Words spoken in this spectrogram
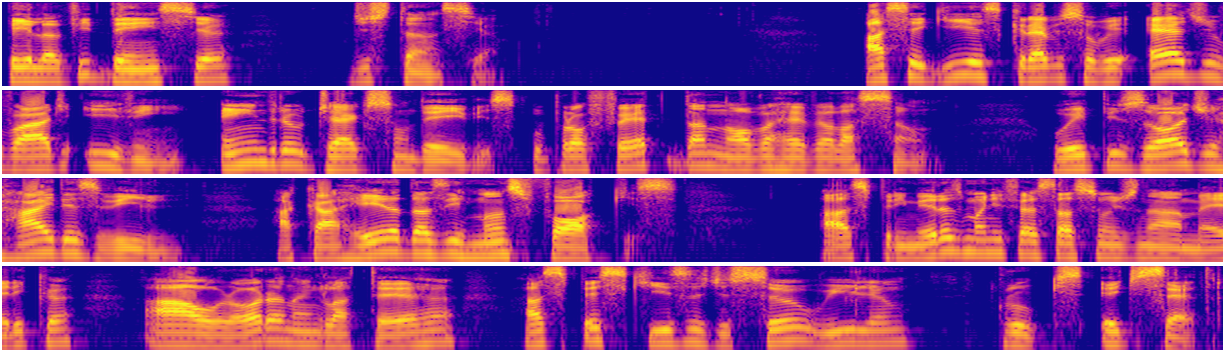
pela vidência distância. A seguir escreve sobre Edward Irving, Andrew Jackson Davis, o profeta da nova revelação, o episódio Hydesville, a carreira das irmãs Fox, as primeiras manifestações na América, a aurora na Inglaterra, as pesquisas de Sir William Crookes, etc.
